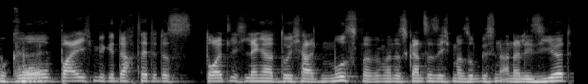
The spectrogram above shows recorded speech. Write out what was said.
Okay. Wobei ich mir gedacht hätte, dass deutlich länger durchhalten muss, weil wenn man das Ganze sich mal so ein bisschen analysiert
